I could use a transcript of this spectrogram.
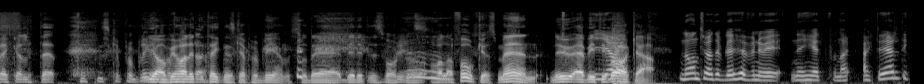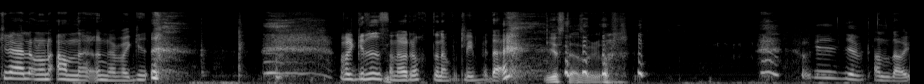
Verkar ha lite tekniska problem. Ja, vi har lite tekniska problem så det är, det är lite svårt att hålla fokus Men nu är vi Ja. tillbaka Någon tror att det blir huvudnyhet på Aktuellt ikväll och någon annan undrar vad, gri- vad grisarna och råttorna på klippet är. Just det, så Okej, djupt andetag.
